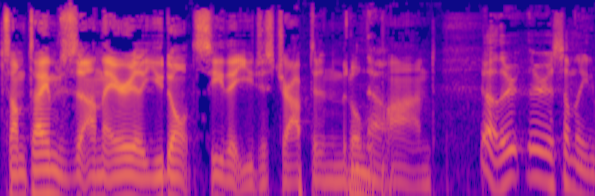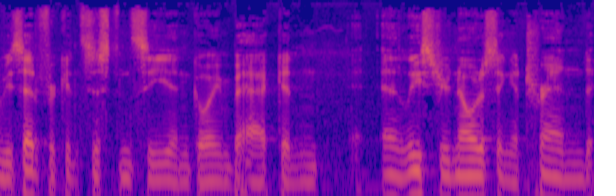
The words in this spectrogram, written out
sometimes on the aerial you don't see that you just dropped it in the middle No. of the pond. No, there there is something to be said for consistency and going back, and, and at least you're noticing a trend.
